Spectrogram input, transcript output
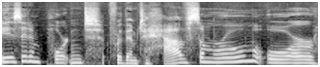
is it important for them to have some room, or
